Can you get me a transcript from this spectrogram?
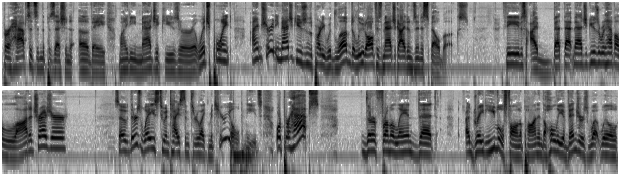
Perhaps it's in the possession of a mighty magic user, at which point, I'm sure any magic user in the party would love to loot all of his magic items in his spell books. Thieves, I bet that magic user would have a lot of treasure. So there's ways to entice them through like material needs. Or perhaps they're from a land that a great evil's fallen upon and the Holy Avengers what will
